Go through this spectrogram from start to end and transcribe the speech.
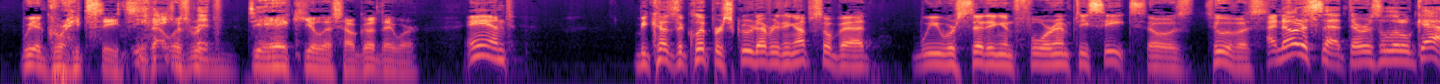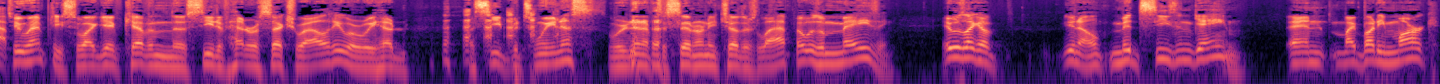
we had great seats. That was ridiculous how good they were, and because the Clippers screwed everything up so bad, we were sitting in four empty seats. So it was two of us. I noticed that there was a little gap. two empty. So I gave Kevin the seat of heterosexuality, where we had a seat between us, we didn't have to sit on each other's lap. It was amazing. It was like a you know mid-season game, and my buddy Mark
